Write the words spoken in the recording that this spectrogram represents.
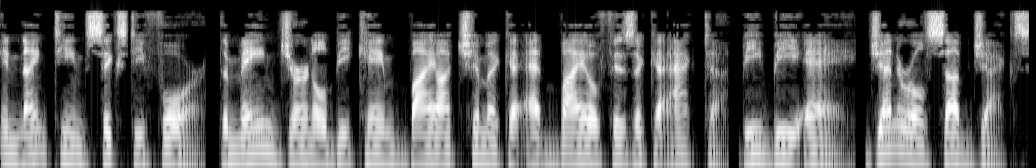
In 1964, the main journal became Biochimica et Biophysica Acta BBA general subjects,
